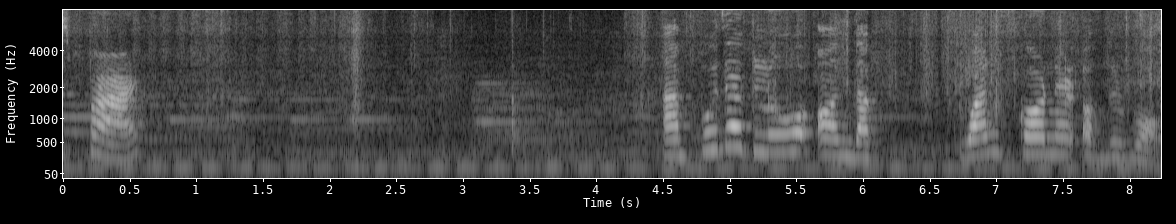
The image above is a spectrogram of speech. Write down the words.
this part and put the glue on the one corner of the roll.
